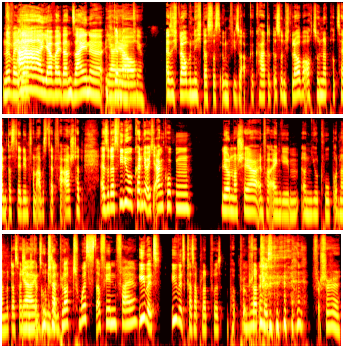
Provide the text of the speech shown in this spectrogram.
Ne, weil der, Ah, ja, weil dann seine. Ja, Genau. Ja, okay. also ich glaube nicht, dass das irgendwie so abgekartet ist und ich glaube auch zu 100 Prozent, dass der den von A bis Z verarscht hat. Also das Video könnt ihr euch angucken. Leon Mascher einfach eingeben in YouTube und dann wird das wahrscheinlich Ja, ganz gut guter sein. Plot-Twist auf jeden Fall. Übelst, übelst krasser Plot-Twist. Plot-Twist. For sure.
